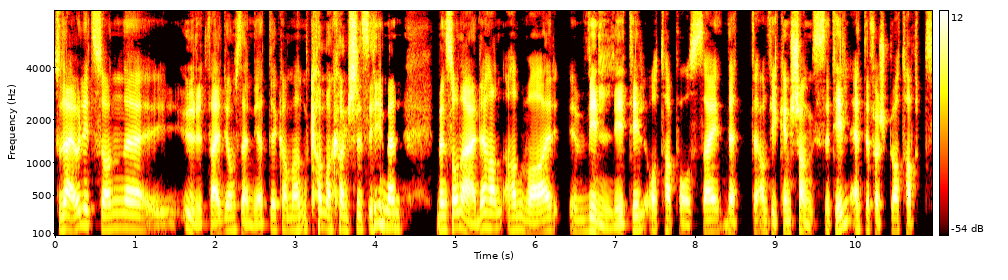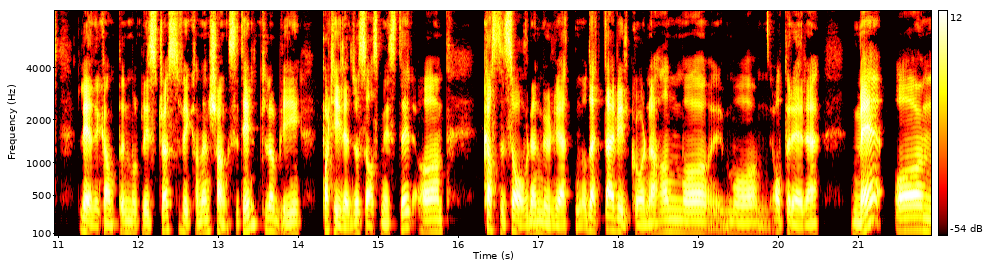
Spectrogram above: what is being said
Så det er jo litt sånn uh, urettferdige omstendigheter, kan man, kan man kanskje si. Men, men, sånn er det. Han, han, var villig til å ta på seg dette. Han fikk en sjanse til. Etter først å ha tapt lederkampen mot Liz Truss, så fikk han en sjanse til til å bli partileder og statsminister. og kastet seg over den muligheten. og Dette er vilkårene han må, må operere med. Og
